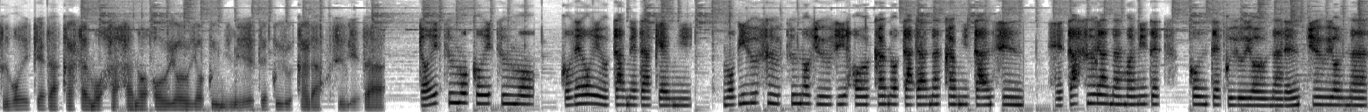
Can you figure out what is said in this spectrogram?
すごい気高さも母の包容力に見えてくるから不思議だ。どいつもこいつも、これを言うためだけに、モビルスーツの十字放火のただ中に単身、下手すら生身で突っ込んでくるような連中よな。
